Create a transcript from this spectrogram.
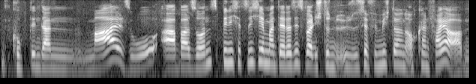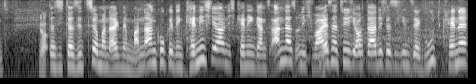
gu- guck den dann mal so. Aber sonst bin ich jetzt nicht jemand, der da sitzt, weil ich dann, das ist ja für mich dann auch kein Feierabend. Ja. Dass ich da sitze und meinen eigenen Mann angucke, den kenne ich ja und ich kenne ihn ganz anders. Und ich weiß Ja. natürlich auch dadurch, dass ich ihn sehr gut kenne,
